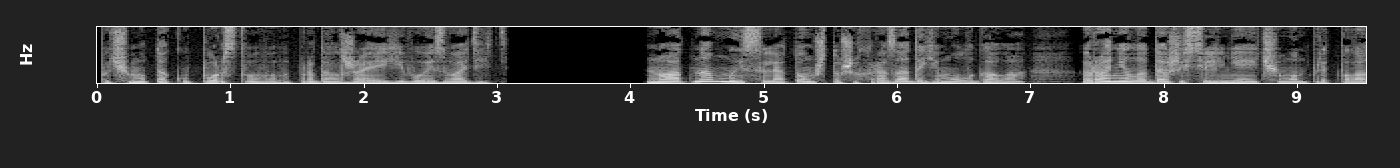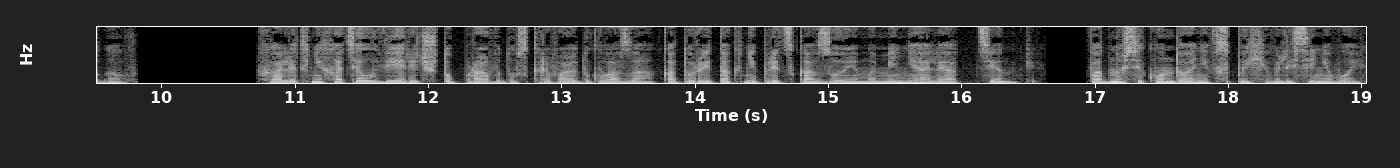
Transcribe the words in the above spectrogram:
Почему так упорствовала, продолжая его изводить. Но одна мысль о том, что Шахразада ему лгала, ранила даже сильнее, чем он предполагал. Халид не хотел верить, что правду скрывают глаза, которые так непредсказуемо меняли оттенки. В одну секунду они вспыхивали синевой,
